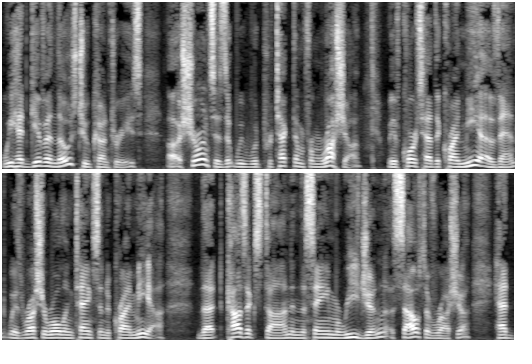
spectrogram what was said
We had given those two countries uh, assurances that we would protect them from Russia. We, of course, had the Crimea event with Russia rolling tanks into Crimea. That Kazakhstan, in the same region south of Russia, had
